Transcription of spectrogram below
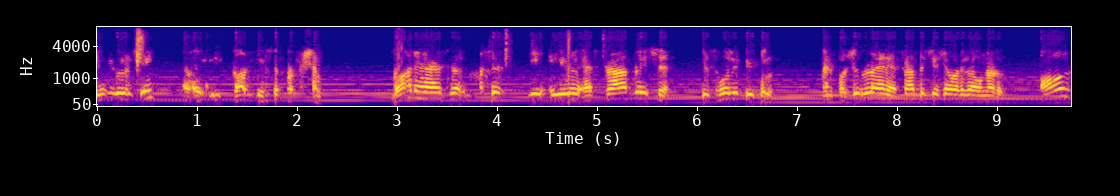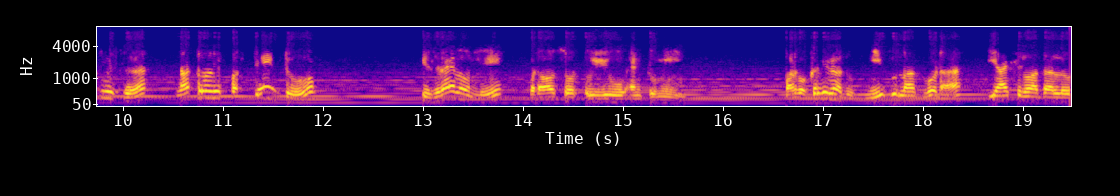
ఎనిమి గురించి God gives the protection God has establish his holy people ఆయన పరిశుద్ధులు ఆయన ఎస్టాబ్లిష్ చేసేవాడుగా ఉన్నాడు. All this not only pertain to Israel only but also to you and to me మనకు ఒక్కరికి కాదు నీకు నాకు కూడా ఈ ఆశీర్వాదాలు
